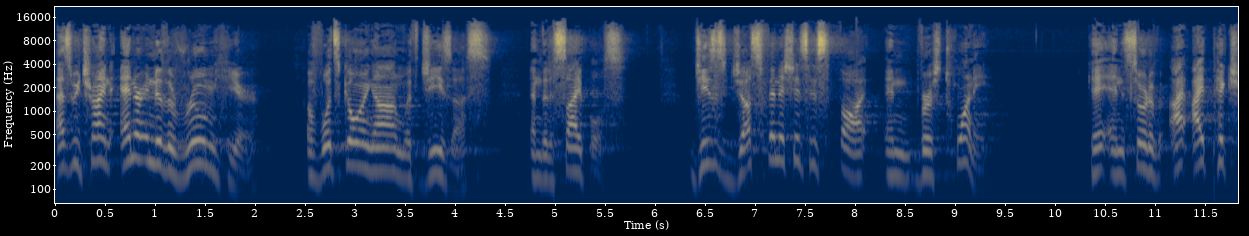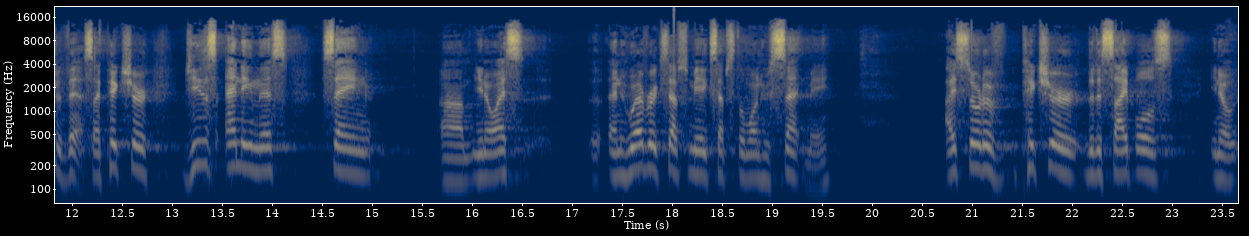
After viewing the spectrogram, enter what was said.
as we try and enter into the room here of what's going on with Jesus and the disciples, Jesus just finishes his thought in verse 20. Okay, and sort of, I, I picture this. I picture Jesus ending this saying, um, you know, I, and whoever accepts me accepts the one who sent me. I sort of picture the disciples, you know,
